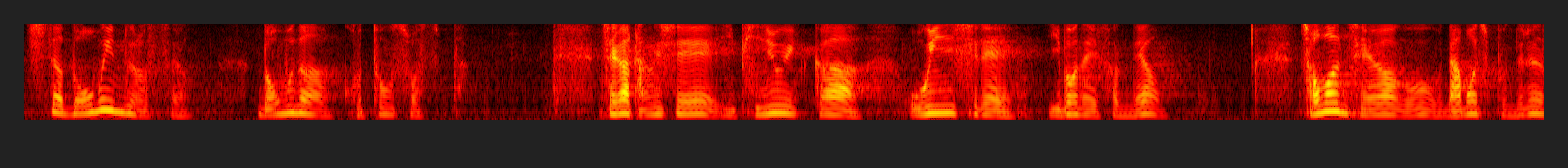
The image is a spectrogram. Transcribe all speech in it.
진짜 너무 힘들었어요. 너무나 고통스러웠습니다. 제가 당시에 이 비뇨기과 5인실에 입원해 있었는데요. 저만 제외하고 나머지 분들은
